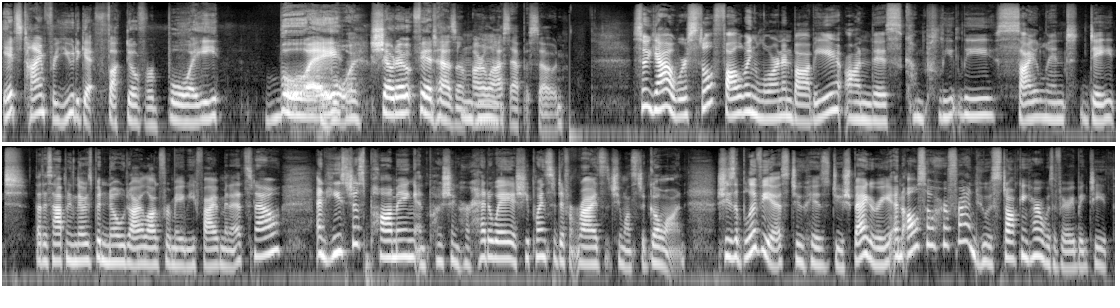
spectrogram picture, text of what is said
It's time for you to get fucked over, boy. Boy. Boy. Shout out Phantasm, our Mhm. last episode. So yeah, we're still following Lauren and Bobby on this completely silent date that is happening. There's been no dialogue for maybe five minutes now. And he's just palming and pushing her head away as she points to different rides that she wants to go on. She's oblivious to his douchebaggery and also her friend who is stalking her with very big teeth.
